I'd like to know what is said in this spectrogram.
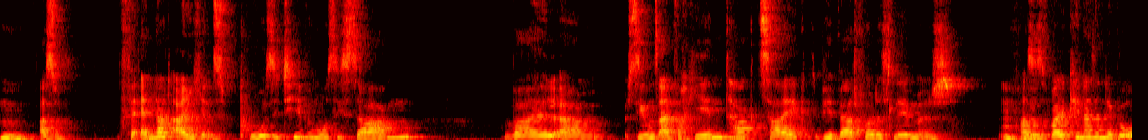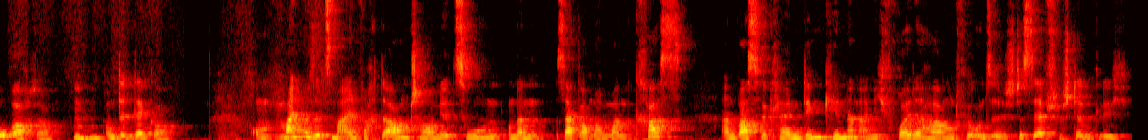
hm, also verändert eigentlich ins Positive, muss ich sagen, weil ähm, sie uns einfach jeden Tag zeigt, wie wertvoll das Leben ist. Mhm. Also, weil Kinder sind ja Beobachter mhm. und Entdecker. Und manchmal sitzen wir einfach da und schauen ihr zu und, und dann sagt auch mein Mann, krass, an was für kleinen Dingen Kindern eigentlich Freude haben und für uns ist das selbstverständlich.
